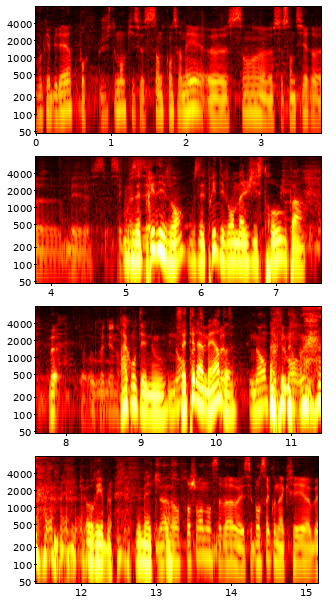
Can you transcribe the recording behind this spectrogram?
vocabulaire pour justement qu'ils se sentent concernés euh, sans euh, se sentir euh, Vous êtes pris des vents Vous êtes pris des vents magistraux ou pas Racontez-nous. Ça a été la merde pas Non, pas tellement. Horrible. Le mec. Non, non, franchement, non, ça va. ouais. C'est pour ça qu'on a créé euh, bah,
